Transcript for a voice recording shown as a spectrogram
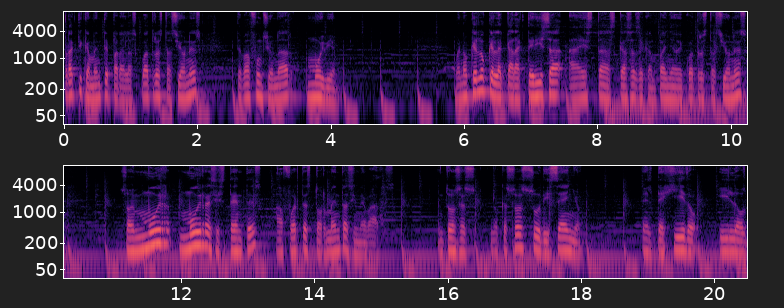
Prácticamente para las cuatro estaciones te va a funcionar muy bien. Bueno, ¿qué es lo que le caracteriza a estas casas de campaña de cuatro estaciones? Son muy, muy resistentes a fuertes tormentas y nevadas. Entonces, lo que es su diseño, el tejido y, los,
